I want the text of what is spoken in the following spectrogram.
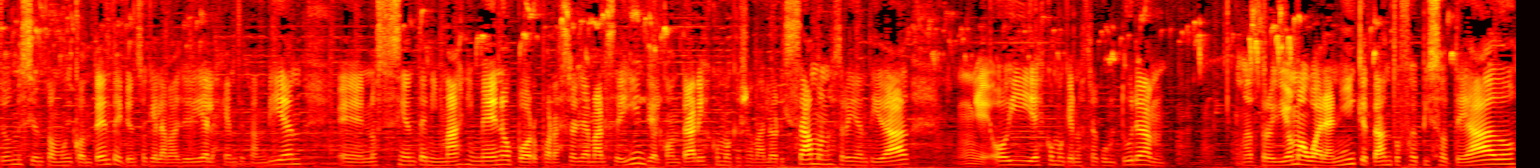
yo me siento muy contenta y pienso que la mayoría de la gente también eh, no se siente ni más ni menos por, por hacer llamarse indio, al contrario, es como que revalorizamos nuestra identidad. Eh, hoy es como que nuestra cultura nuestro idioma guaraní que tanto fue pisoteado.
